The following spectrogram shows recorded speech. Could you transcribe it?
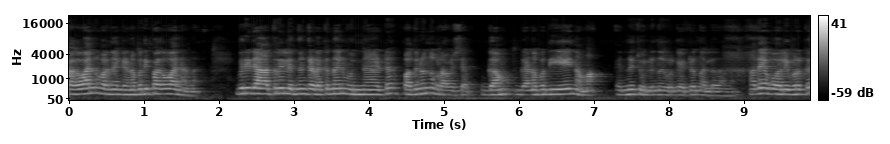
ഭഗവാൻ എന്ന് പറഞ്ഞാൽ ഗണപതി ഭഗവാനാണ്. ഇവർ രാത്രിയിൽ എന്നും കിടക്കുന്നതിന് മുന്നായിട്ട് പതിനൊന്ന് പ്രാവശ്യം ഗം ഗണപതിയെ നമ എന്ന് ചൊല്ലുന്നത് ഇവർക്ക് ഏറ്റവും നല്ലതാണ്. അതേപോലെ ഇവർക്ക്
